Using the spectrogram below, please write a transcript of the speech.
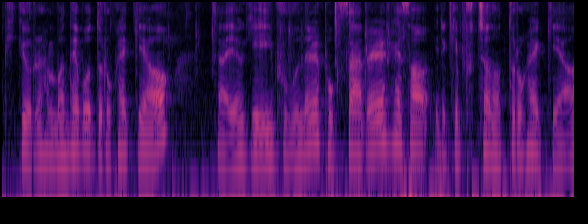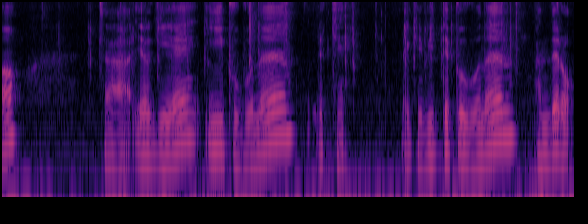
비교를 한번 해보도록 할게요. 자, 여기 이 부분을 복사를 해서 이렇게 붙여 놓도록 할게요. 자, 여기에 이 부분은 이렇게, 이렇게 밑에 부분은 반대로.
